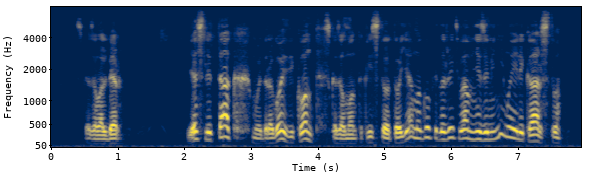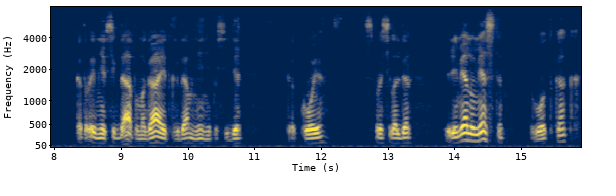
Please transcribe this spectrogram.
— сказал Альберт. «Если так, мой дорогой Виконт, — сказал Монте-Кристо, — то я могу предложить вам незаменимое лекарство, которое мне всегда помогает, когда мне не по себе». «Какое?» — спросил Альбер. «Перемену места». «Вот как?»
